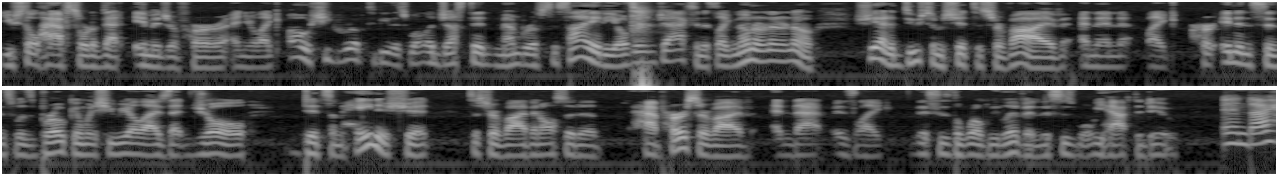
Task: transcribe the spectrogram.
you still have sort of that image of her, and you're like, oh, she grew up to be this well-adjusted member of society over in Jackson. It's like, no, no, no, no, no. She had to do some shit to survive, and then like her innocence was broken when she realized that Joel did some heinous shit to survive, and also to have her survive, and that is like, this is the world we live in. This is what we have to do. And I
